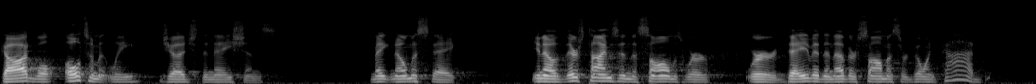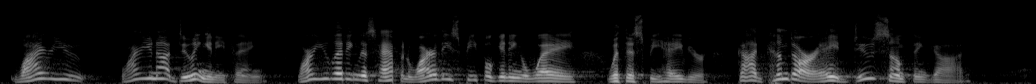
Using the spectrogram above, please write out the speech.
God will ultimately judge the nations. Make no mistake. You know, there's times in the Psalms where, where David and other psalmists are going, God, why are you why are you not doing anything? Why are you letting this happen? Why are these people getting away with this behavior? God, come to our aid. Do something, God.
